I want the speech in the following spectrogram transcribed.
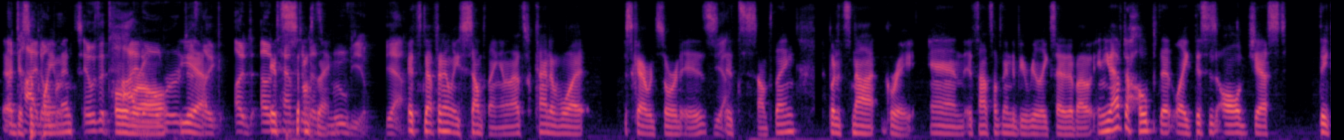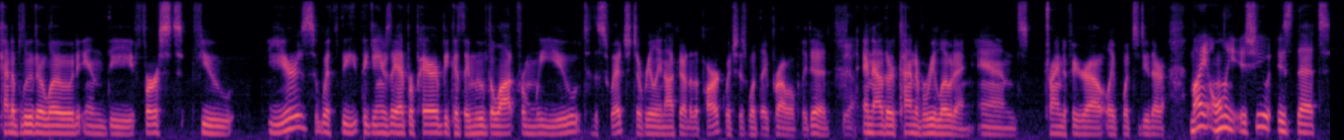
a, a disappointment. It was a tide overall. over, just Yeah. like a, a attempt to move you. Yeah, It's definitely something, and that's kind of what Skyward Sword is. Yeah. It's something, but it's not great, and it's not something to be really excited about. And you have to hope that like this is all just they kind of blew their load in the first few years with the, the games they had prepared because they moved a lot from Wii U to the Switch to really knock it out of the park, which is what they probably did. Yeah. And now they're kind of reloading and trying to figure out like what to do there. My only issue is that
